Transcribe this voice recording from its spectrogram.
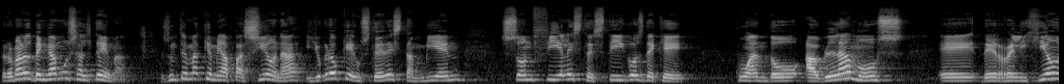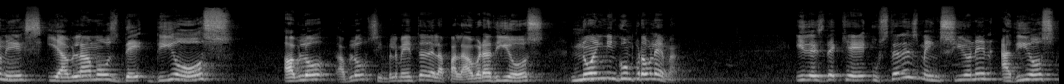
Pero hermanos, vengamos al tema. Es un tema que me apasiona y yo creo que ustedes también son fieles testigos de que cuando hablamos eh, de religiones y hablamos de Dios, hablo, hablo simplemente de la palabra Dios, no hay ningún problema. Y desde que ustedes mencionen a Dios,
